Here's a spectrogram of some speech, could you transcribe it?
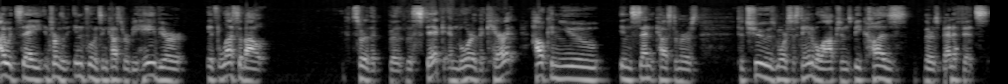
I would say in terms of influencing customer behavior, it's less about sort of the, the, the stick and more of the carrot. How can you incent customers to choose more sustainable options because there's benefits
